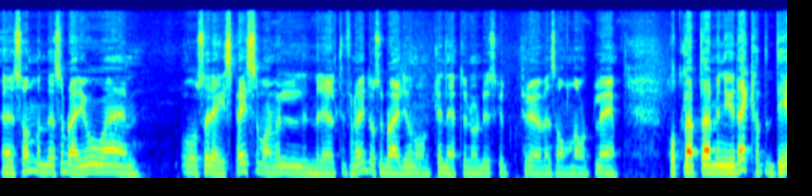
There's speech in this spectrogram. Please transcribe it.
uh, sånn, men det, så ble det jo uh, og så RacePace så var han vel relativt fornøyd, og så ble det jo en ordentlig nedtur når du skulle prøve en sånn ordentlig hotlap der med nye dekk. At det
